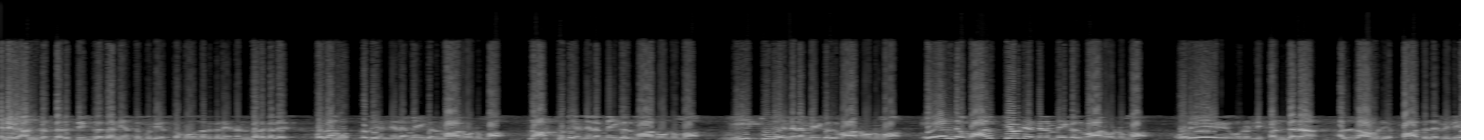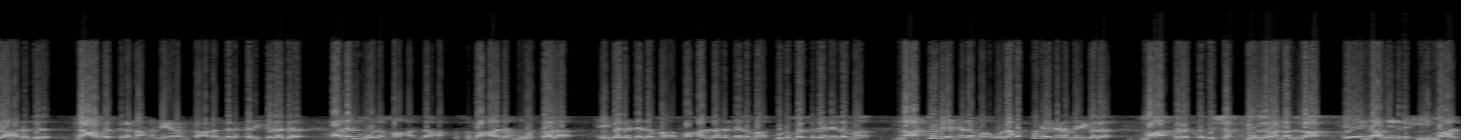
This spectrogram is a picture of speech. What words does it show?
எனவே அந்த தரிசீப்ல கண்ணியத்துக்குரிய சகோதரர்களே நண்பர்களே உலகத்துடைய நிலைமைகள் மாறணுமா? நாட்டுடைய நிலைமைகள் மாறணுமா? வீட்டுடைய நிலைமைகள் மாறணுமா? ஏந்த வாழ்க்கையுடைய நிலைமைகள் மாறணுமா? ஒரே ஒரு நிபந்தனை அல்லாஹுடைய பாதல வெளியாகிறது. தாவத்துல நாங்க நேரம் காலங்களை கழிக்கிறது. அதன் மூலமாக அல்லாஹாக்கு சுபகான எங்கட நிலைமை? மஹல்லட நிலைமை குடும்பத்துடைய நிலைமை நாட்டுடைய நிலைமை உலகத்துடைய நிலைமைகளை மாத்துறதுக்கு சக்தி உள்ளவன் அல்லா ஏன் நாங்க எங்கட ஈமான்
